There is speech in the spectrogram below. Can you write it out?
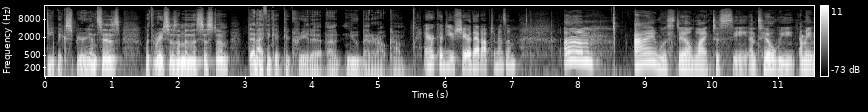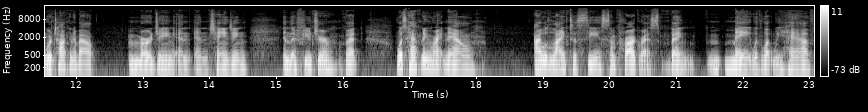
deep experiences with racism in the system, then I think it could create a, a new, better outcome. Erica, do you share that optimism? Um, I would still like to see until we, I mean, we're talking about merging and, and changing in the future, but what's happening right now, I would like to see some progress being made with what we have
